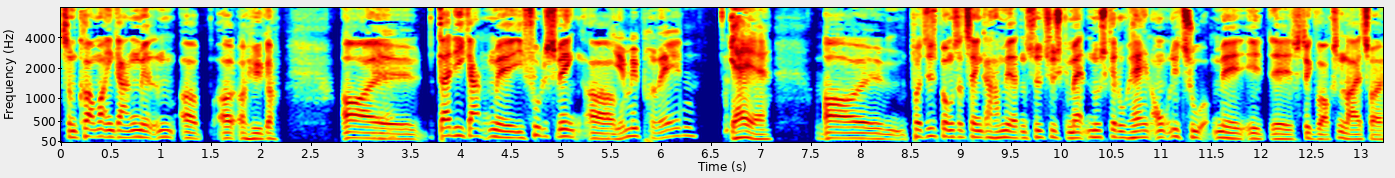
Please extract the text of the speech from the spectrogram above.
som kommer en gang imellem og, og, og hygger. Og øh, der er de i gang med i fuld sving, og... Hjemme i privaten? Ja, ja. Og øh, på et tidspunkt så tænker ham her, den sydtyske mand, nu skal du have en ordentlig tur med et øh, stykke voksenlegetøj.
